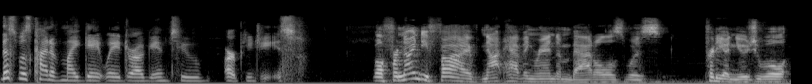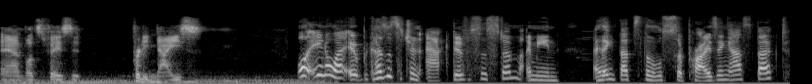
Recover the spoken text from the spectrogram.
this was kind of my gateway drug into RPGs. Well, for 95, not having random battles was pretty unusual, and let's face it, pretty nice. Well, you know what? It, because it's such an active system, I mean, I think that's the most surprising aspect.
